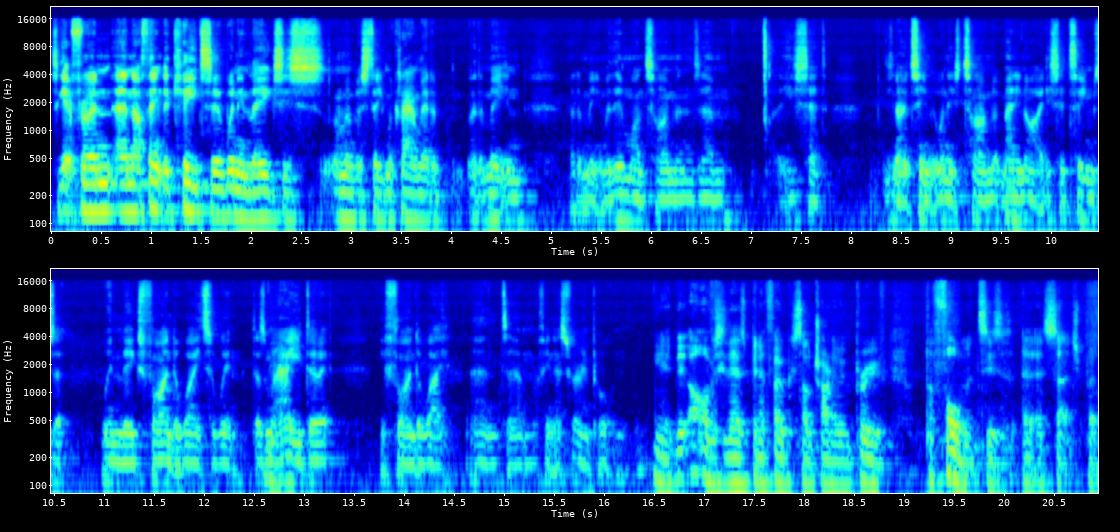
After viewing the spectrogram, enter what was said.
to get through, and, and I think the key to winning leagues is I remember Steve McClaren we had a had a meeting had a meeting with him one time, and um, he said, you know, team that win its time at Man United, he said teams that win leagues find a way to win. Doesn't matter how you do it, you find a way, and um, I think that's very important. Yeah, obviously there's been a focus on trying to improve performances as, as such, but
